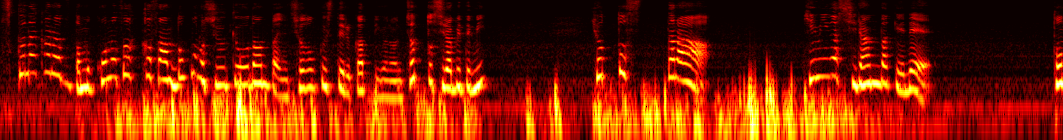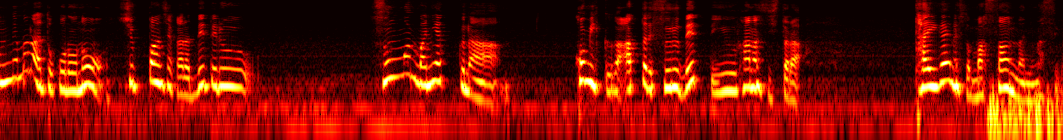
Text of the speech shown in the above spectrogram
少なからずともこの作家さんどこの宗教団体に所属してるかっていうのにちょっと調べてみ。ひょっとしたら君が知らんだけでとんでもないところの出版社から出てるすんごいマニアックなコミックがあったりするでっていう話したら大概の人真っ青になりますよ。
